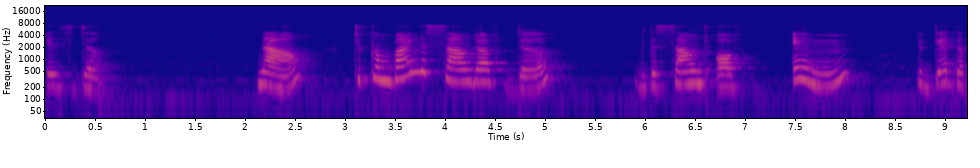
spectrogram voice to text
is D. Now, to combine the sound of D with the sound of M to get the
